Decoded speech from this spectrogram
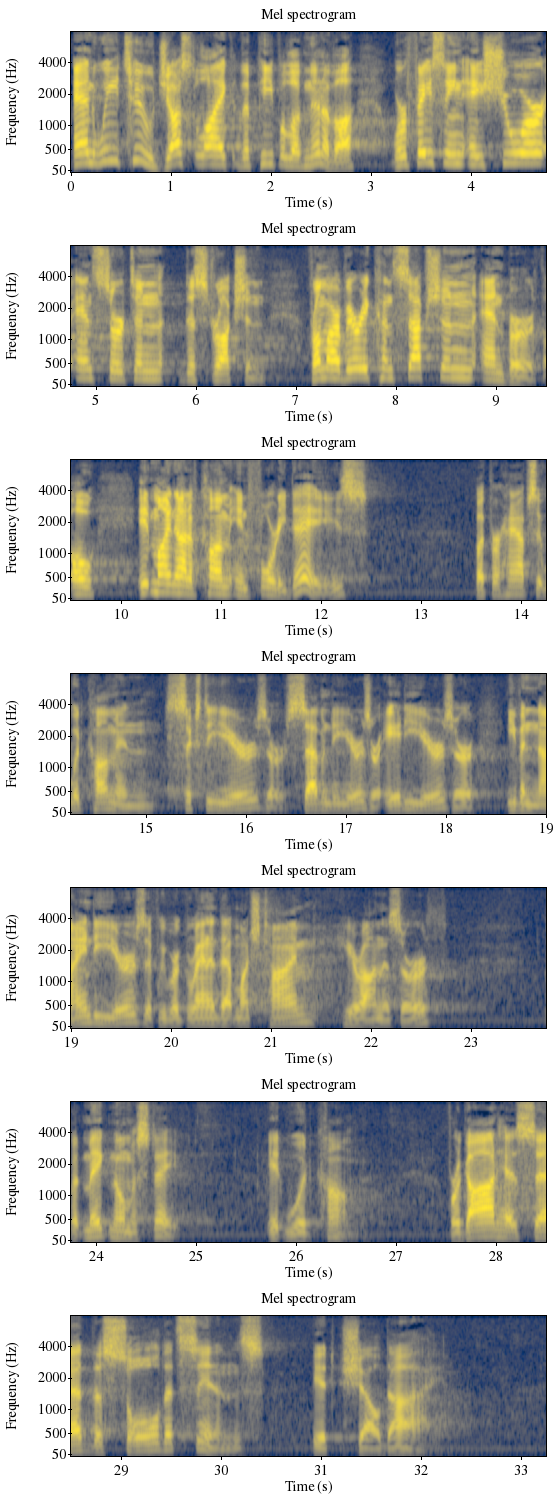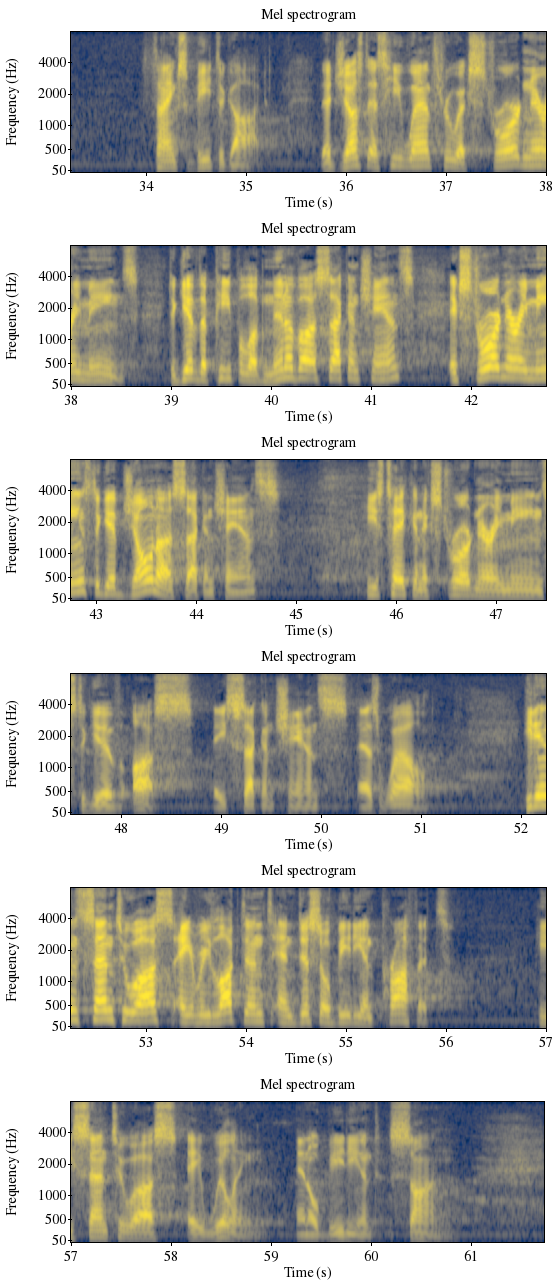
And we too, just like the people of Nineveh, were facing a sure and certain destruction from our very conception and birth. Oh, it might not have come in 40 days, but perhaps it would come in 60 years or 70 years or 80 years or even 90 years if we were granted that much time here on this earth. But make no mistake, it would come. For God has said, The soul that sins, it shall die. Thanks be to God that just as He went through extraordinary means to give the people of Nineveh a second chance, extraordinary means to give Jonah a second chance, He's taken extraordinary means to give us a second chance as well. He didn't send to us a reluctant and disobedient prophet. He sent to us a willing and obedient son.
